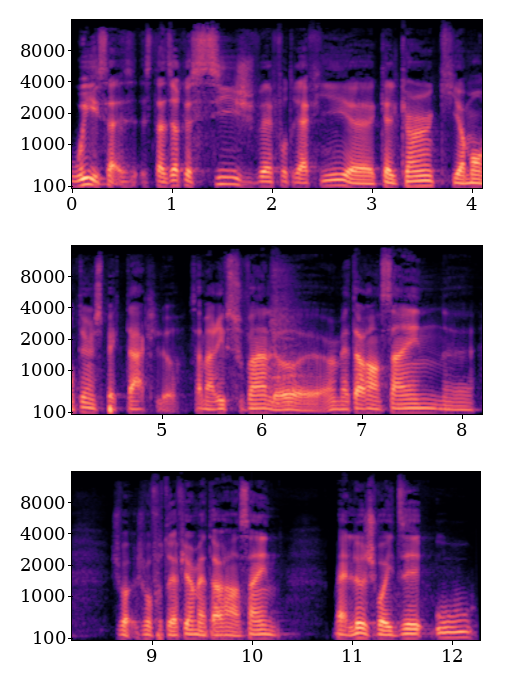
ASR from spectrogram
oui, c'est-à-dire que si je vais photographier euh, quelqu'un qui a monté un spectacle, là, ça m'arrive souvent, là, euh, un metteur en scène, euh, je, vais, je vais photographier un metteur en scène, ben là, je vais lui dire où,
